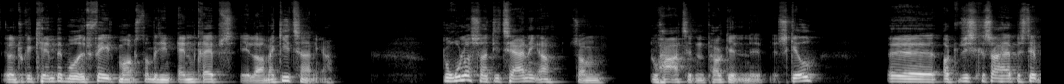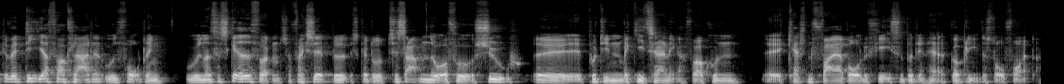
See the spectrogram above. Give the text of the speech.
eller du kan kæmpe mod et fælt monster med dine angrebs- eller magiterninger. Du ruller så de terninger, som du har til den pågældende skill, øh, og de skal så have bestemte værdier for at klare den udfordring, uden at tage skade for den. Så for eksempel skal du til sammen nå at få syv øh, på dine magiterninger, for at kunne øh, kaste en fireball i fjeset på den her goblin, der står foran dig.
